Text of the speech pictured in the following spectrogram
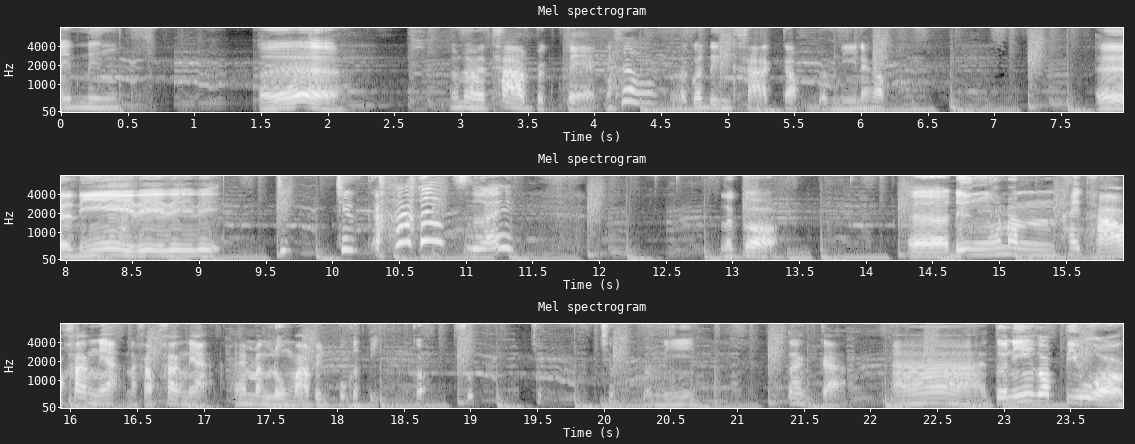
นิดนึง เออแล้วทำไมท่าแปลกๆแล้วก็ดึงขากลับแบบนี้นะครับ เออนี่นี่นี่นี่ชึกชึกสวยแล้วก็เอ่อดึงให้มันให้เท้าข้างเนี้ยนะครับ ข้างเนี้ยให้มันลงมาเป็นปกติก็ นี้ตั้งกาดอ่า ตัวนี้ก็ปิวออก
